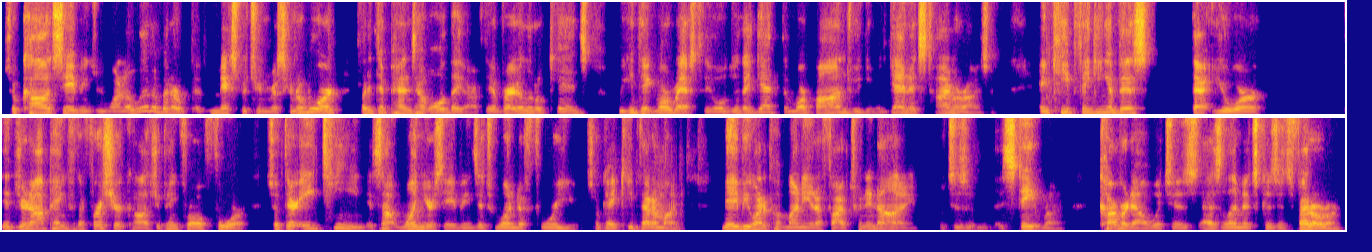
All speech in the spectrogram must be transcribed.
So college savings, we want a little bit of mix between risk and reward, but it depends how old they are. If they have very little kids, we can take more risk. The older they get, the more bonds we do. Again, it's time horizon. And keep thinking of this that you're you're not paying for the first year of college, you're paying for all four. So if they're 18, it's not one year savings, it's one to four years. Okay, keep that in mind. Maybe you want to put money in a 529 which is state run, Coverdell, which is has limits because it's federal run,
